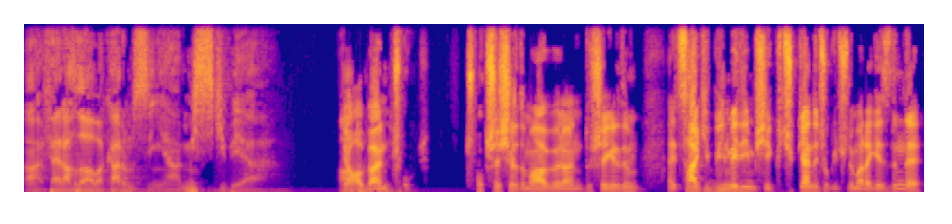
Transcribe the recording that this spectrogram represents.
Ha ferahlığa bakar mısın ya? Mis gibi ya. Al Ya ben çok çok şaşırdım abi böyle hani duşa girdim. Hani sanki bilmediğim bir şey. Küçükken de çok 3 numara gezdim de.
